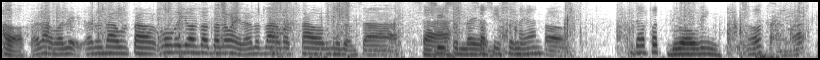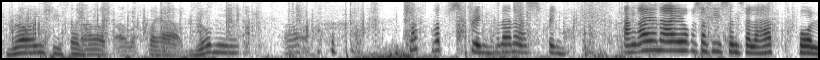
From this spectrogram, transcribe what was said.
Oo. Wala, mali. Ano dapat tawag? Kung ikaw ang tatanungin, ano dapat tawag mo doon sa, Sa season na Sa yan? season na yan. Oo. Dapat growing. Oo, tama. Growing season. Oo, tama. Kaya blooming. Not, not spring. Wala na spring. Ang ayaw na ayaw ko sa season sa lahat, fall.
